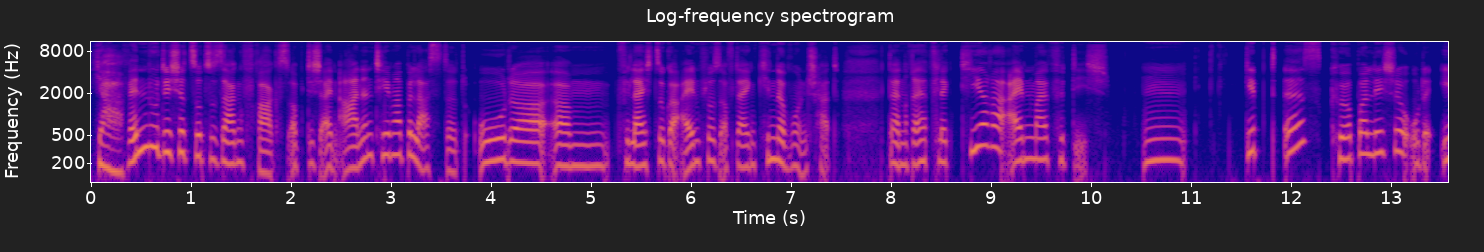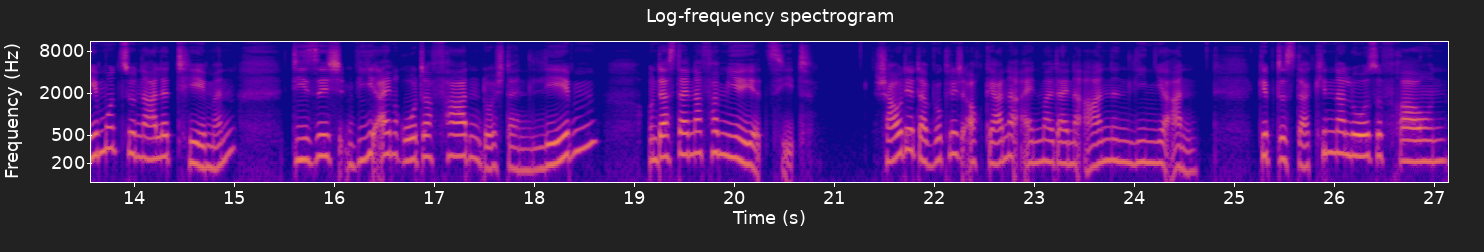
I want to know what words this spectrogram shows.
ja, wenn du dich jetzt sozusagen fragst, ob dich ein Ahnenthema belastet oder ähm, vielleicht sogar Einfluss auf deinen Kinderwunsch hat, dann reflektiere einmal für dich. Hm, gibt es körperliche oder emotionale Themen, die sich wie ein roter Faden durch dein Leben und das deiner Familie zieht. Schau dir da wirklich auch gerne einmal deine Ahnenlinie an. Gibt es da kinderlose Frauen?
